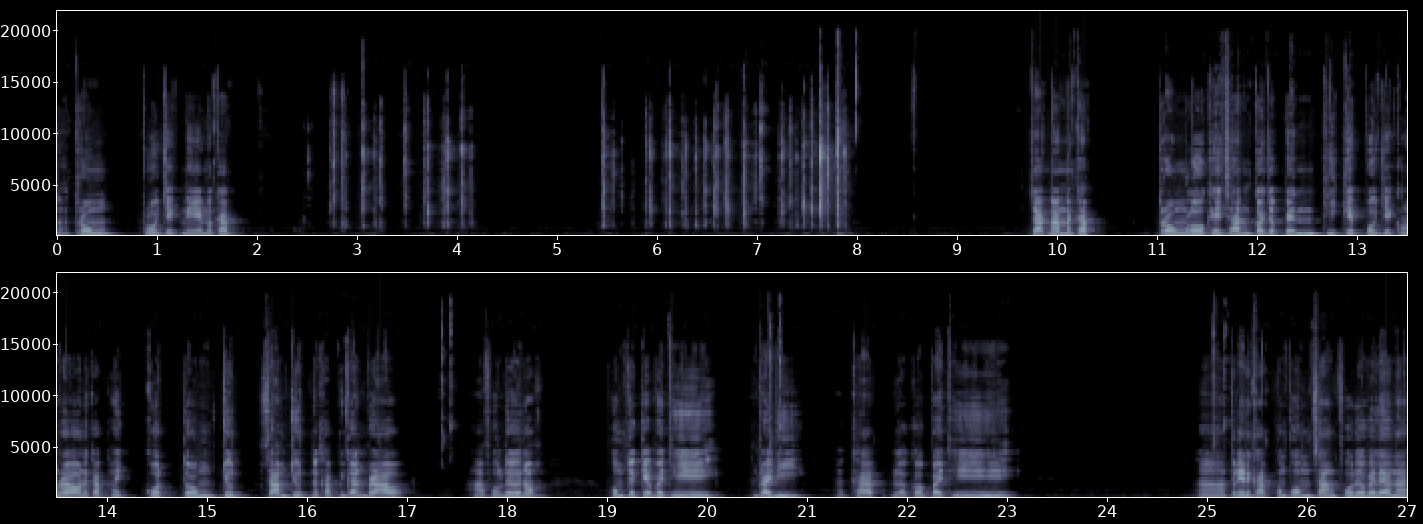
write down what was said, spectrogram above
นะตรง project name นะครับ จากนั้นนะครับ ตรง location ก็จะเป็นที่เก็บโปรเจกต์ของเรานะครับ ให้กดตรงจุด 3 จุดนะครับ เป็นการ browse หาโฟลเดอร์เนาะผมจะเก็บไว้ที่ drive D นะครับ แล้วก็ไปที่ตัวนี้นะครับของผมสร้างโฟลเดอร์ไว้แล้วนะ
